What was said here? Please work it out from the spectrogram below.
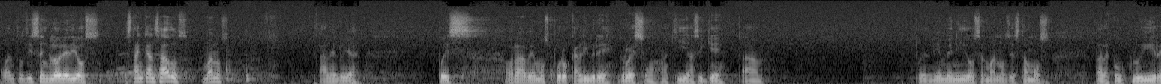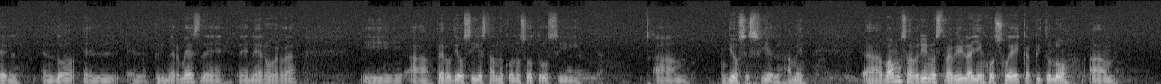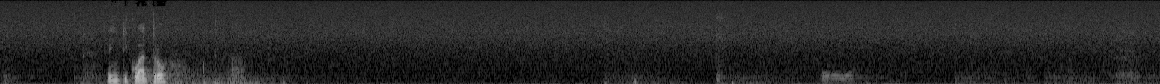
¿Cuántos dicen gloria a Dios? ¿Están cansados, hermanos? Aleluya. Pues ahora vemos puro calibre grueso aquí, así que ah, pues bienvenidos hermanos, ya estamos para concluir el, el, primer mes de, enero, ¿verdad? Y, ah, pero Dios sigue estando con nosotros y ah, Dios es fiel, amén. vamos a abrir nuestra Biblia ahí en Josué capítulo 24.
